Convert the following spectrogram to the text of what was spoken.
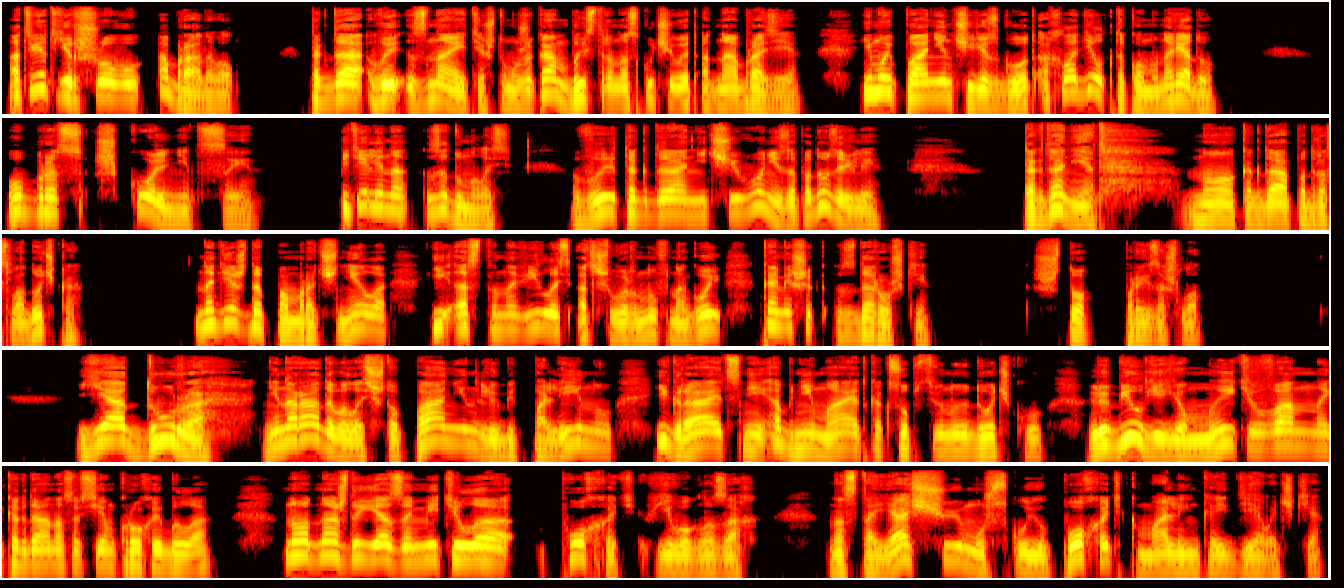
Ответ Ершову обрадовал. Тогда вы знаете, что мужикам быстро наскучивает однообразие. И мой панин через год охладел к такому наряду. Образ школьницы. Петелина задумалась. Вы тогда ничего не заподозрили? Тогда нет. Но когда подросла дочка, Надежда помрачнела и остановилась, отшвырнув ногой камешек с дорожки. Что произошло? Я дура, не нарадовалась, что Панин любит Полину, играет с ней, обнимает как собственную дочку, любил ее мыть в ванной, когда она совсем крохой была. Но однажды я заметила похоть в его глазах, настоящую мужскую похоть к маленькой девочке.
